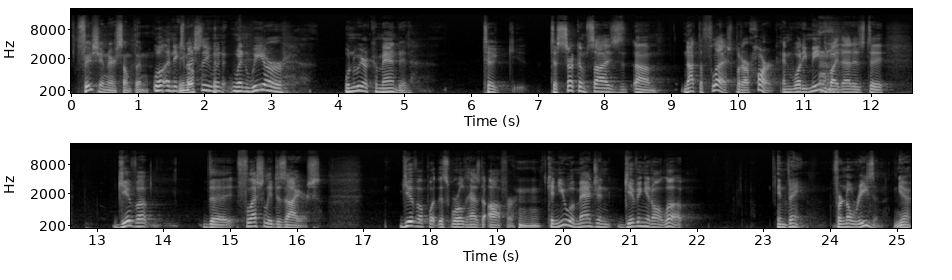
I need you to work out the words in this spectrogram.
fishing or something. Well, and you know? especially when when we are when we are commanded to to circumcise um, not the flesh but our heart, and what he means by that is to give up the fleshly desires, give up what this world has to offer. Mm-hmm. Can you imagine giving it all up in vain for no reason? yeah.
